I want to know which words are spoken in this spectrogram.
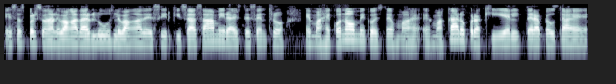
esas personas le van a dar luz, le van a decir quizás, ah, mira, este centro es más económico, este es más, es más caro, pero aquí el terapeuta eh,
